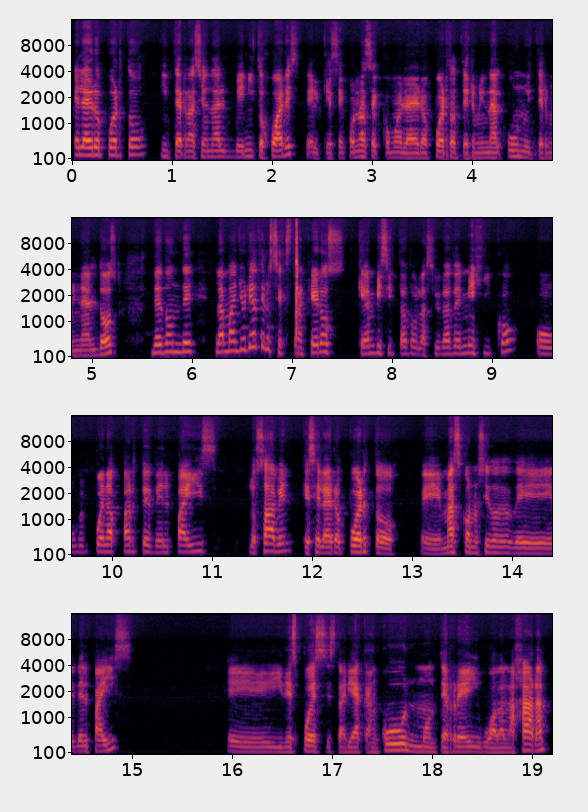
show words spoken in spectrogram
El Aeropuerto Internacional Benito Juárez, el que se conoce como el Aeropuerto Terminal 1 y Terminal 2, de donde la mayoría de los extranjeros que han visitado la Ciudad de México o buena parte del país lo saben, es el aeropuerto eh, más conocido del país. Eh, y después estaría Cancún, Monterrey, Guadalajara.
